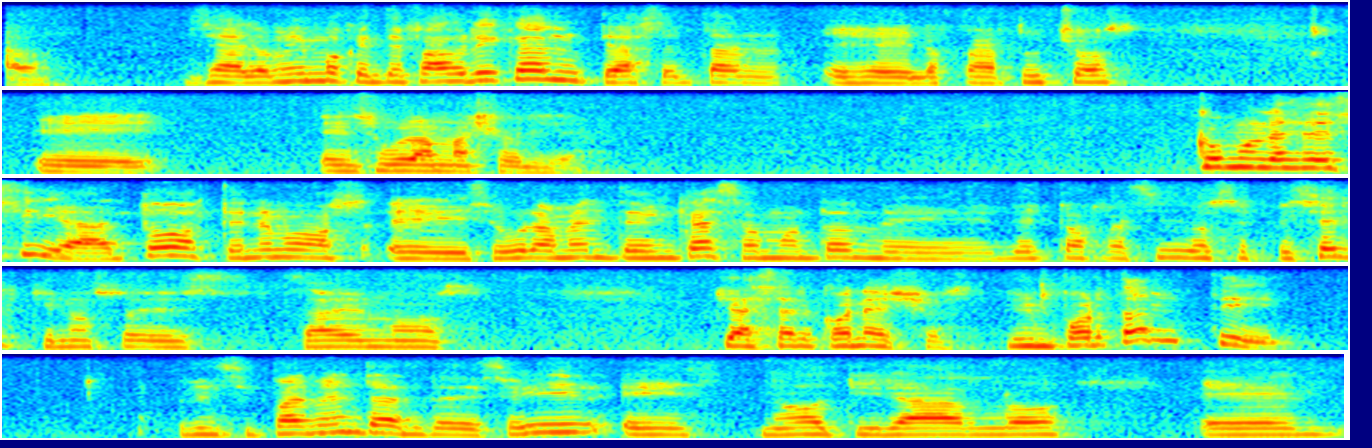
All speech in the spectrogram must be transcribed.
O sea, lo mismo que te fabrican, te aceptan eh, los cartuchos eh, en su gran mayoría. Como les decía, todos tenemos seguramente en casa un montón de, de estos residuos especiales que no sabemos qué hacer con ellos. Lo importante, principalmente antes de seguir, es no tirarlo en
